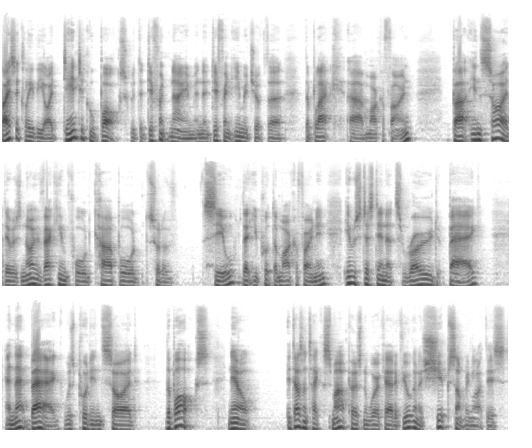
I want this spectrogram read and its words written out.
basically the identical box with the different name and a different image of the the black uh, microphone, but inside there was no vacuum formed cardboard sort of seal that you put the microphone in. It was just in its Rode bag, and that bag was put inside the box. Now, it doesn't take a smart person to work out if you're going to ship something like this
